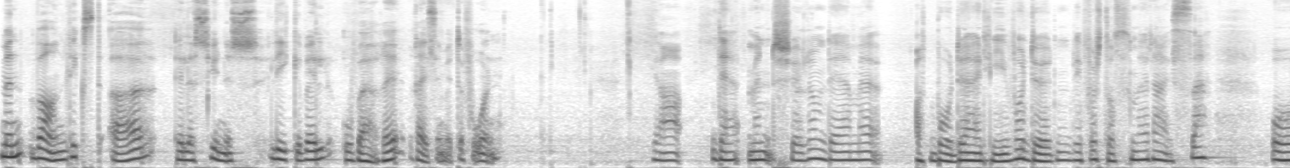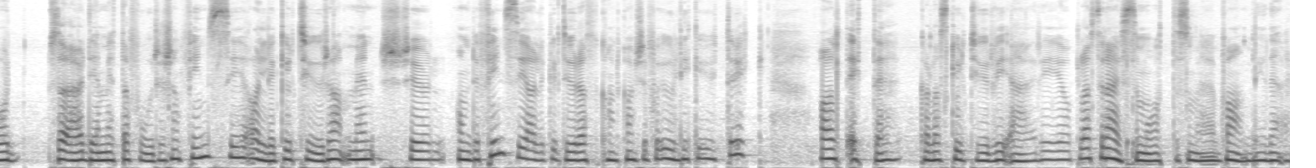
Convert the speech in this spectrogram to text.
Men vanligst er, eller synes likevel, å være reisemetaforen. Ja, det, men selv om det med at både liv og døden blir forstått som en reise, og så er det metaforer som fins i alle kulturer. Men selv om det fins i alle kulturer, så kan det kanskje få ulike uttrykk. Alt etter hva slags kultur vi er i, og hva slags reisemåte som er vanlig der.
